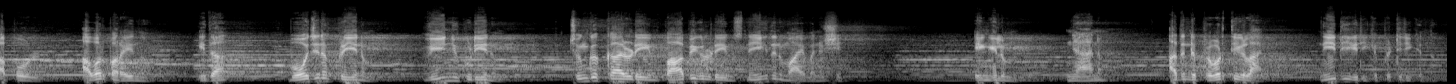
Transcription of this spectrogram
അപ്പോൾ അവർ പറയുന്നു ഇതാ ഭോജനപ്രിയനും വീഞ്ഞുകുടിയനും ചുങ്കക്കാരുടെയും പാപികളുടെയും സ്നേഹിതനുമായ മനുഷ്യൻ. എങ്കിലും ജ്ഞാനം അതിന്റെ പ്രവൃത്തികളാൽ നീതീകരിക്കപ്പെട്ടിരിക്കുന്നു.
